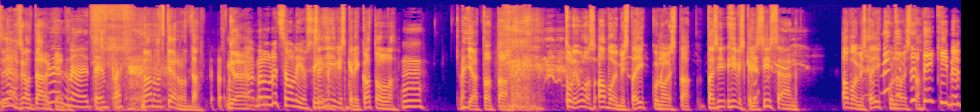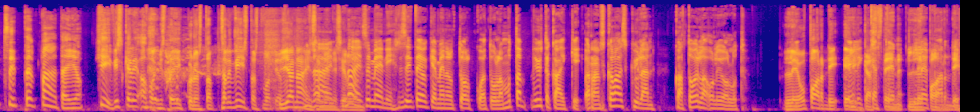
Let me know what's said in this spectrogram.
sehän se on tärkeintä. Mennään eteenpäin. No anna nyt kerronta. Ö, Mä luulen, että se oli jo Se siinä. hiiviskeli katolla Mm. ja tota, tuli ulos avoimista ikkunoista, tai hiiviskeli sisään avoimista ikkunoista. Se teki nyt sitten päätä jo. Hiiviskeli avoimista ikkunoista. Se oli 15-vuotias. Ja näin, se meni silloin. Näin se meni. Siitä ei oikein mennyt tolkkua tulla, mutta yhtä kaikki ranskalaiskylän katoilla oli ollut Leopardi, elikästen elikkästen leopardi.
